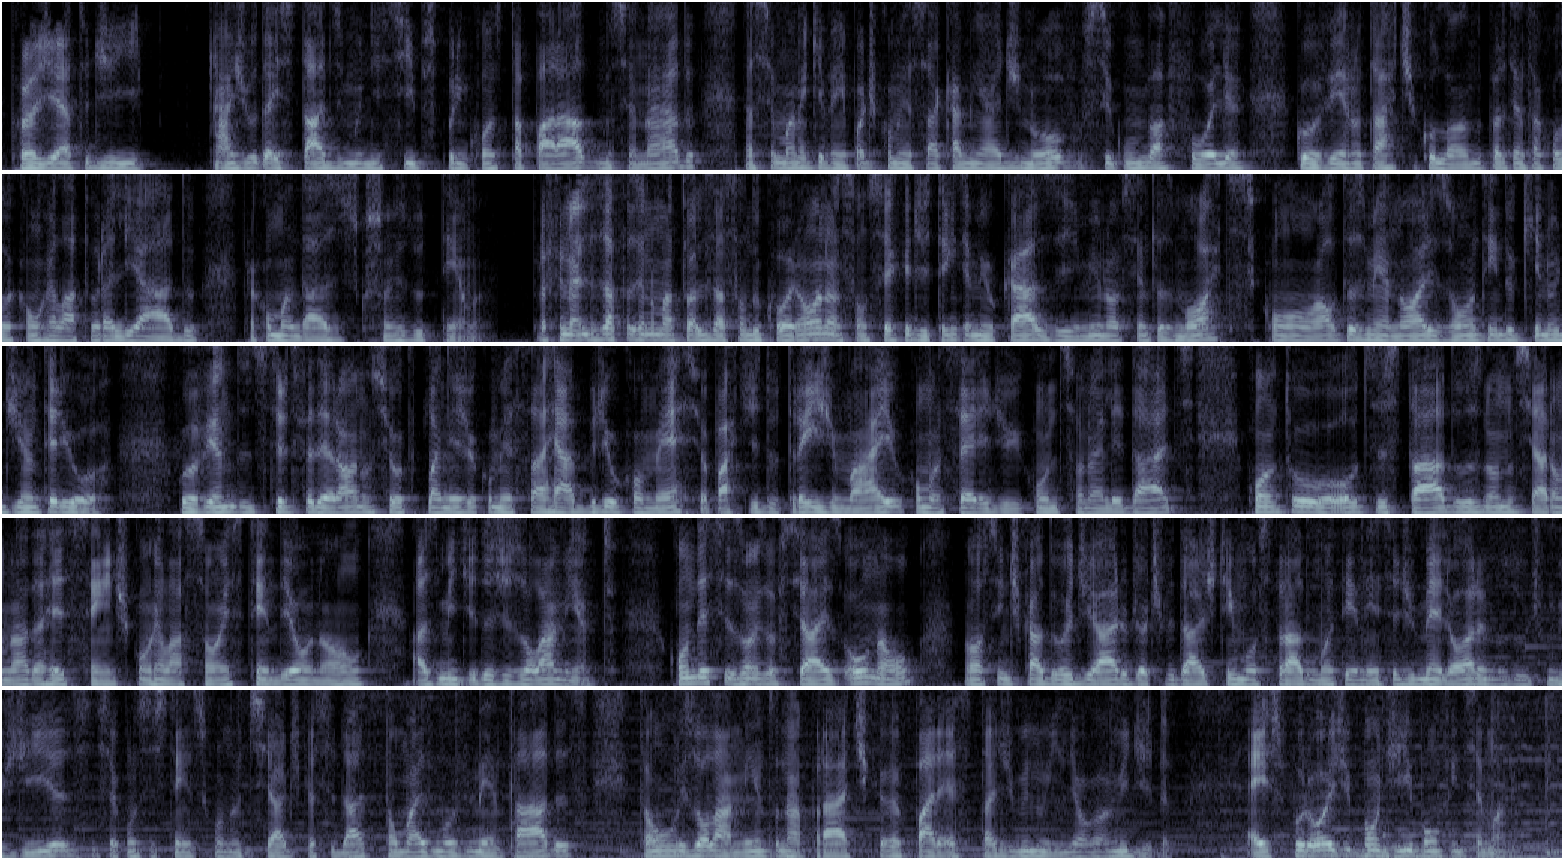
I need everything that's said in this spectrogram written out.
Projeto de ajuda a estados e municípios por enquanto está parado no Senado. Na semana que vem pode começar a caminhar de novo. Segundo a Folha, o governo está articulando para tentar colocar um relator aliado para comandar as discussões do tema. Para finalizar, fazendo uma atualização do corona, são cerca de 30 mil casos e 1.900 mortes, com altas menores ontem do que no dia anterior. O governo do Distrito Federal anunciou que planeja começar a reabrir o comércio a partir do 3 de maio, com uma série de condicionalidades, enquanto outros estados não anunciaram nada recente com relação a estender ou não as medidas de isolamento. Com decisões oficiais ou não, nosso indicador diário de atividade tem mostrado uma tendência de melhora nos últimos dias, isso é consistente com o noticiário de que as cidades estão mais movimentadas, então o isolamento na prática parece estar diminuindo em alguma medida. É isso por hoje, bom dia e bom fim de semana.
